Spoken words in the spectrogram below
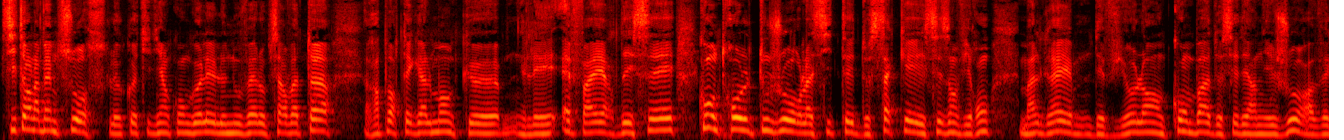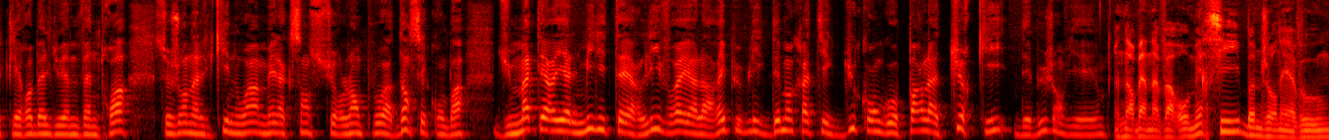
Citant la même source, le quotidien congolais Le Nouvel Observateur rapporte également que les FARDC contrôlent toujours la cité de Saké et ses environs malgré des violents combats de ces derniers jours avec les rebelles du M23. Ce journal quinois met l'accent sur l'emploi dans ces combats du matériel militaire livré à la République démocratique du Congo par la Turquie début janvier. Norbert Navarro, merci. Bonne journée à vous.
